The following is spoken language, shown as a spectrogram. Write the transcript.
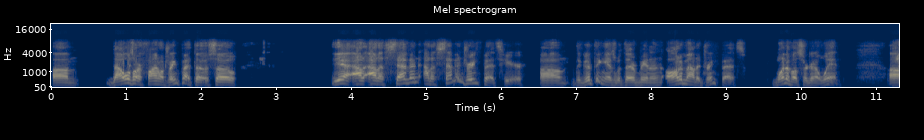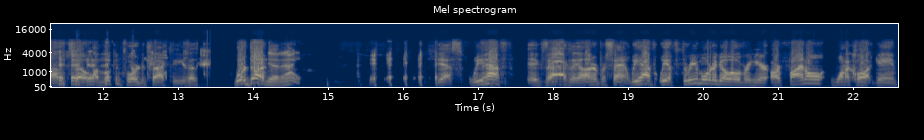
Um, that was our final drink bet, though. So, yeah, out, out of seven, out of seven drink bets here, um, the good thing is with there being an odd amount of drink bets, one of us are going to win. Um, so I'm looking forward to track these. We're done. The other night. Yes, we have exactly 100. percent We have we have three more to go over here. Our final one o'clock game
